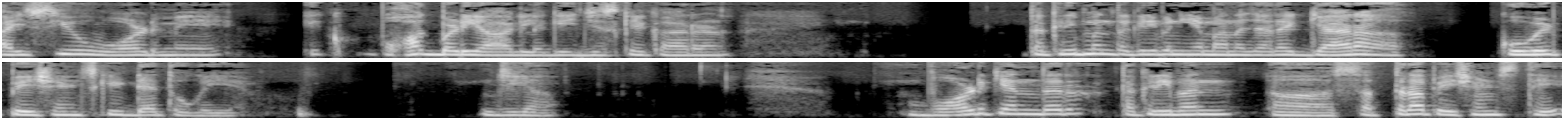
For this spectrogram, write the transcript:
आईसीयू वार्ड में एक बहुत बड़ी आग लगी, जिसके कारण तकरीबन तकरीबन ये माना जा रहा है ग्यारह कोविड पेशेंट्स की डेथ हो गई है। जी हाँ। वार्ड के अंदर तकरीबन सत्रह पेशेंट्स थे।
